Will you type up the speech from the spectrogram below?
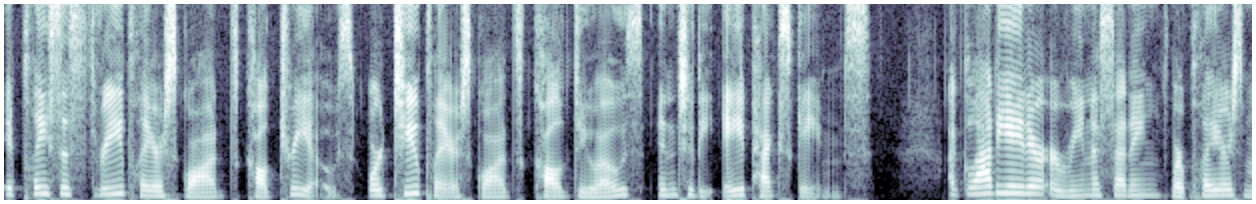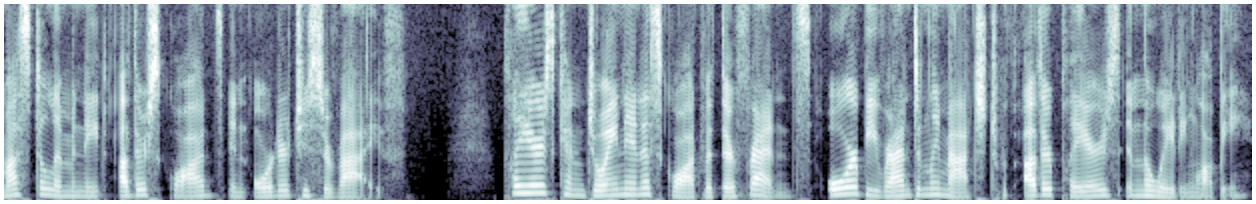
It places three player squads called trios or two player squads called duos into the Apex games, a gladiator arena setting where players must eliminate other squads in order to survive. Players can join in a squad with their friends or be randomly matched with other players in the waiting lobby.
